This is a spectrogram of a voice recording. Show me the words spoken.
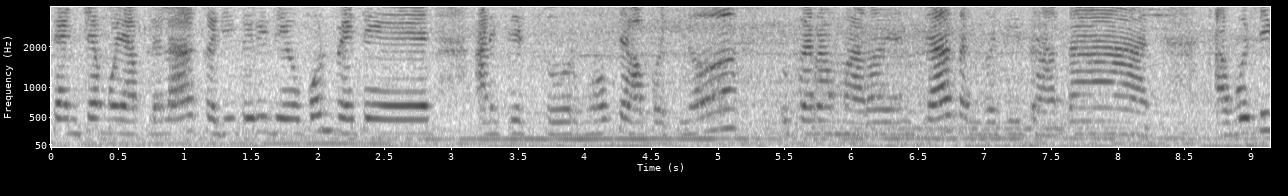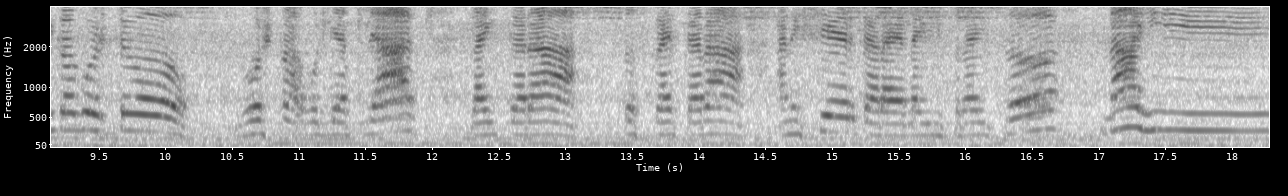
त्यांच्यामुळे आपल्याला कधीतरी देव पण भेटेल. आणि ते चोर मग त्यापासनं तुकाराम महाराजांच्या संगतीत राहतात. आवडली का गोष्ट? गोष्ट आवडली असल्यास लाईक करा. सबस्क्राईब करा आणि शेअर करायला विसरायचं नाही.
